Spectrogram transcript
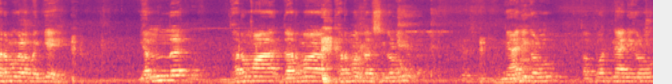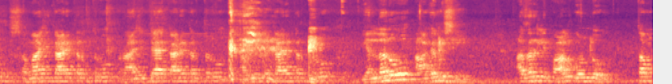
ಧರ್ಮಗಳ ಬಗ್ಗೆ ಎಲ್ಲ ಧರ್ಮ ಧರ್ಮ, ಧರ್ಮದರ್ಶಿಗಳು, ಜ್ಞಾನಿಗಳು, ತತ್ವಜ್ಞಾನಿಗಳು, ಸಮಾಜ ಕಾರ್ಯಕರ್ತರು, ರಾಜಕೀಯ ಕಾರ್ಯಕರ್ತರು ಧಾರ್ಮಿಕ ಕಾರ್ಯಕರ್ತರು ಎಲ್ಲರೂ ಆಗಮಿಸಿ ಅದರಲ್ಲಿ ಪಾಲ್ಗೊಂಡು ತಮ್ಮ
